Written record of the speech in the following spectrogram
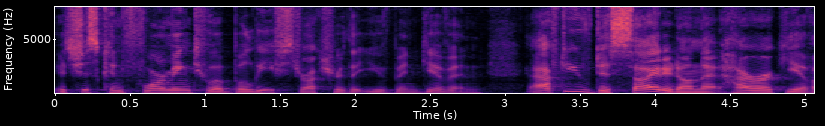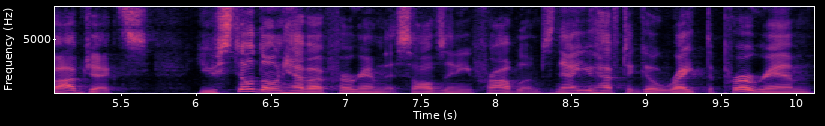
It's just conforming to a belief structure that you've been given. After you've decided on that hierarchy of objects, you still don't have a program that solves any problems. Now you have to go write the program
